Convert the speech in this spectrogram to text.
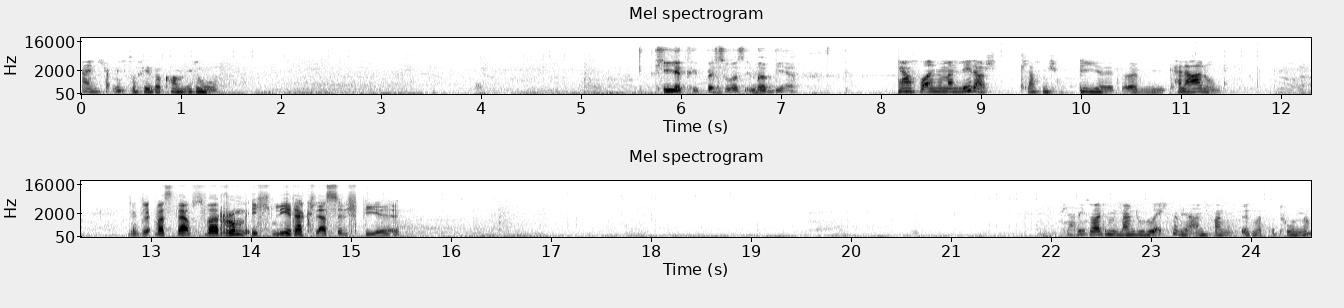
Nein, ich habe nicht so viel bekommen wie du. Kilian kriegt bei sowas immer mehr. Ja, vor allem wenn man Lederklassen spielt, irgendwie. Keine Ahnung. Was glaubst du, warum ich Lederklasse spiele? Glaube, ich sollte mit meinem Dudu echt mal wieder anfangen, irgendwas zu tun, ne?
